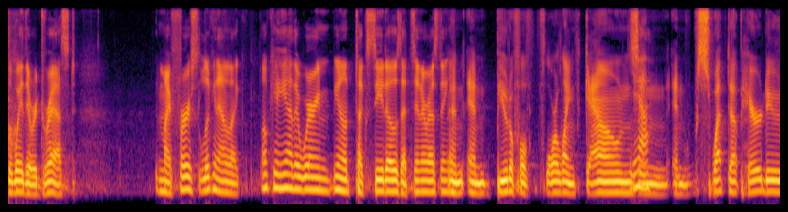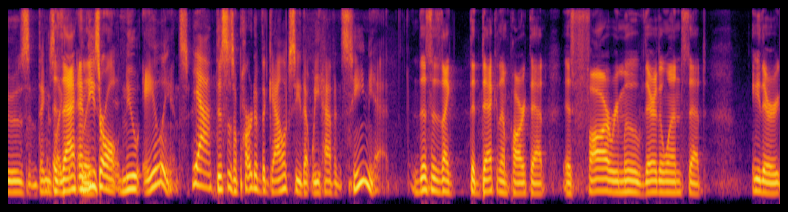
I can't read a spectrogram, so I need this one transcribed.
the way they were dressed, my first looking at it, like, okay, yeah, they're wearing you know tuxedos. That's interesting. and and beautiful floor length gowns Yeah. and and swept up hairdos and things like that. And Exactly. these are all new aliens. Yeah. This is a part of the galaxy that we haven't seen yet. this is like the decadent part that is far removed. They're the ones that either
